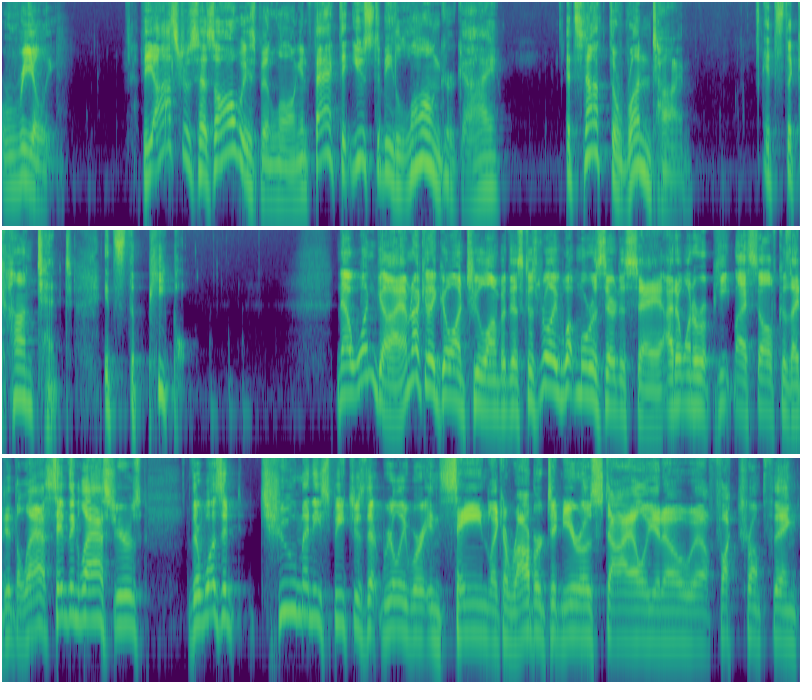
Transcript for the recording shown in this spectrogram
Really. The Oscars has always been long. In fact, it used to be longer, guy. It's not the runtime. It's the content. It's the people. Now, one guy, I'm not going to go on too long with this because really, what more is there to say? I don't want to repeat myself because I did the last same thing last year's. There wasn't too many speeches that really were insane, like a Robert De Niro style, you know, uh, fuck Trump thing.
